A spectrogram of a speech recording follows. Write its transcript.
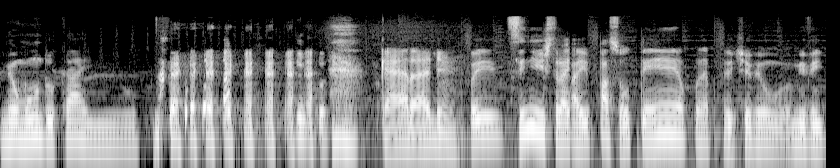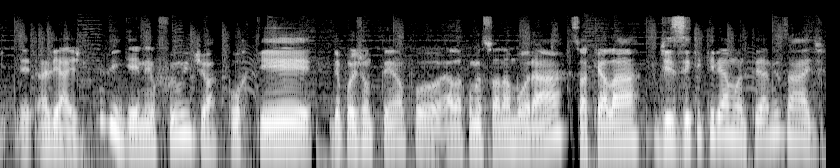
meu mundo caiu. Caralho. Foi sinistro. Aí passou o tempo, né? Eu tive um. Eu me vinguei. Aliás, me vinguei, né? Eu fui um idiota. Porque depois de um tempo ela começou a namorar, só que ela dizia que queria manter a amizade.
